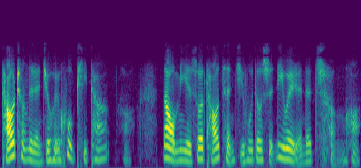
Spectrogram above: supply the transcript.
陶城的人就会护庇他。好，那我们也说，陶城几乎都是立位人的城，哈。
